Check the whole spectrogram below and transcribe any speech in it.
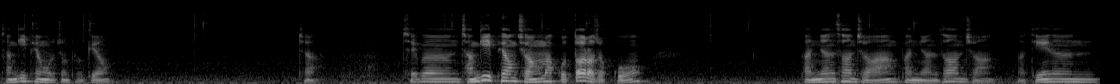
장기 입형으로 좀 볼게요. 자, 최근 장기 입형 저항 맞고 떨어졌고 반년선 저항, 반년선 저항 아, 뒤에는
